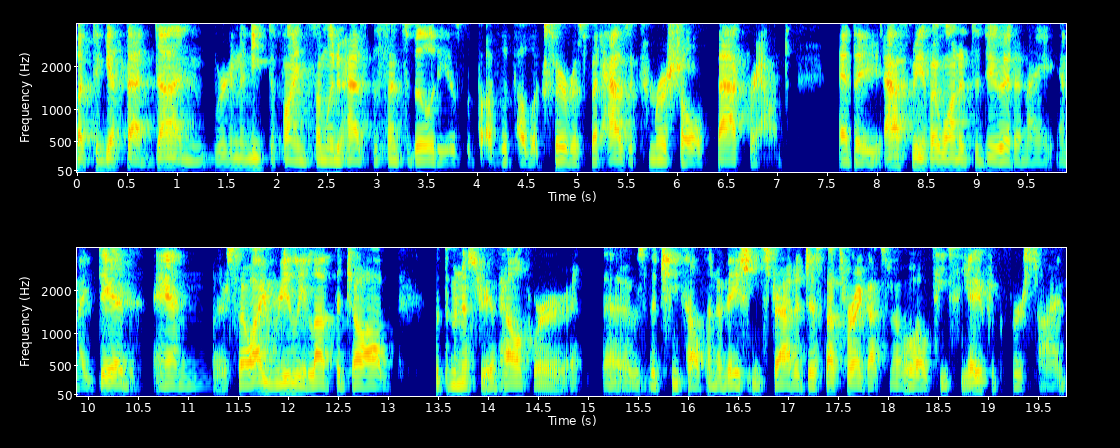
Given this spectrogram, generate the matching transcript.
But to get that done, we're going to need to find someone who has the sensibility as the, of the public service, but has a commercial background. And they asked me if I wanted to do it, and I and I did. And so I really loved the job with the Ministry of Health, where uh, I was the chief health innovation strategist. That's where I got to know OLTCA for the first time.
